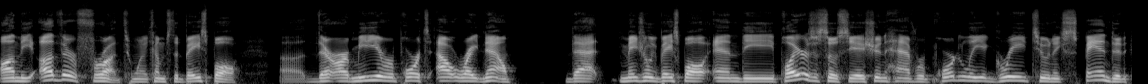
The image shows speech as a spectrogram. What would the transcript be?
on the other front, when it comes to baseball, uh, there are media reports out right now that Major League Baseball and the Players Association have reportedly agreed to an expanded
